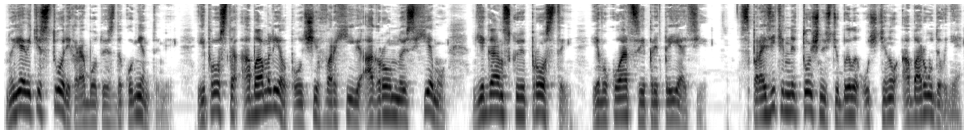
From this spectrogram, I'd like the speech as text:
Но я ведь историк, работаю с документами, и просто обомлел, получив в архиве огромную схему, гигантскую простынь эвакуации предприятий. С поразительной точностью было учтено оборудование,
